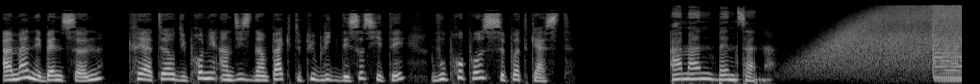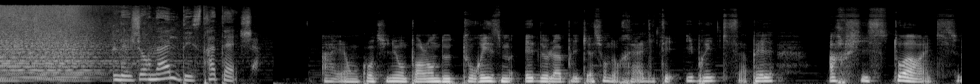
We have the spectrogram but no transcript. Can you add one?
Haman et Benson, créateurs du premier indice d'impact public des sociétés, vous proposent ce podcast. Haman Benson. Le journal des stratèges. Allez, on continue en parlant de tourisme et de l'application de réalité hybride qui s'appelle Archistoire et qui se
